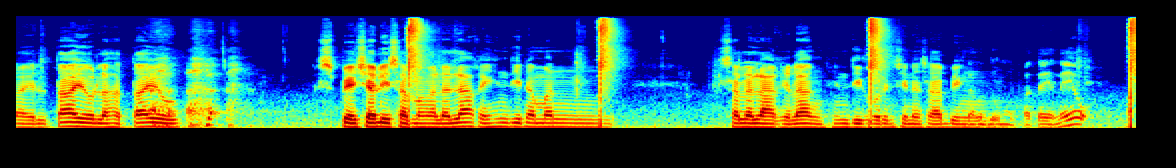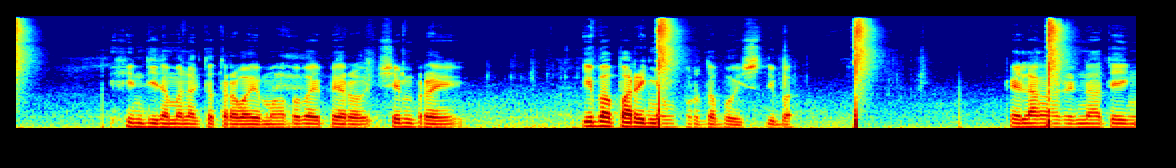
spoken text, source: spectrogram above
dahil tayo, lahat tayo especially sa mga lalaki, hindi naman sa lalaki lang. Hindi ko rin sinasabing na yun. hindi naman nagtatrabaho yung mga babae pero syempre iba pa rin yung for the boys, di ba? Kailangan rin nating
